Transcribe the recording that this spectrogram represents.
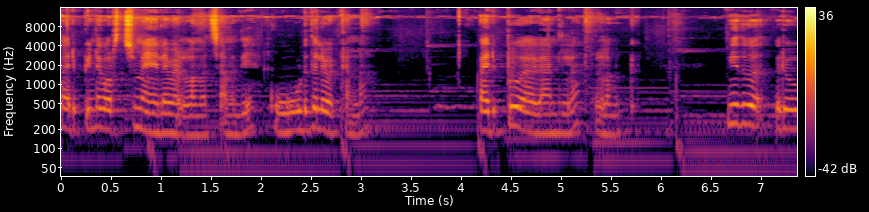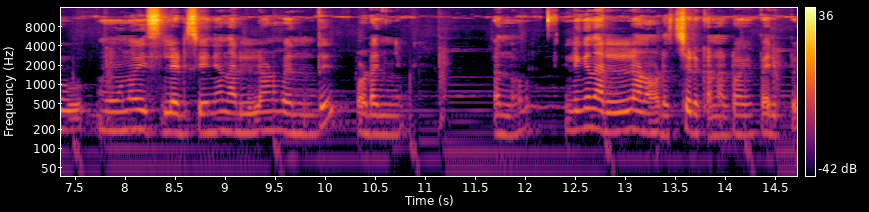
പരിപ്പിന്റെ കുറച്ച് മേലെ വെള്ളം വെച്ചാൽ മതി. കൂടുതൽ വെക്കണ്ട. പരിപ്പ് വേകാനുള്ള വെള്ളം വെക്കുക ഇനി ഇത് ഒരു മൂന്ന് വിസിലടിച്ച് കഴിഞ്ഞാൽ നല്ലോണം വെന്ത് ഉടഞ്ഞു വന്നോളും. ഇല്ലെങ്കിൽ നല്ലോണം ഉടച്ചെടുക്കണം കേട്ടോ ഈ പരിപ്പ്.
